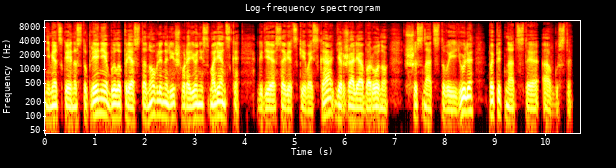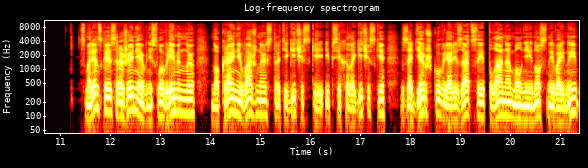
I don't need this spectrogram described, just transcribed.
Немецкое наступление было приостановлено лишь в районе Смоленска, где советские войска держали оборону с 16 июля по 15 августа. Смоленское сражение внесло временную, но крайне важную стратегически и психологически задержку в реализации плана молниеносной войны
